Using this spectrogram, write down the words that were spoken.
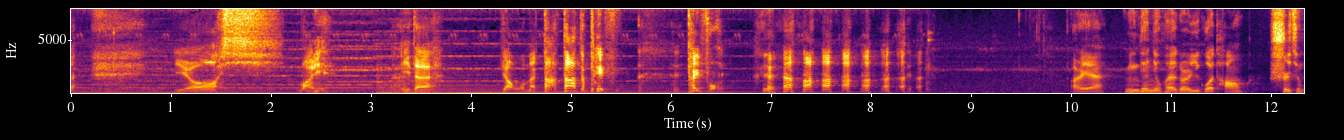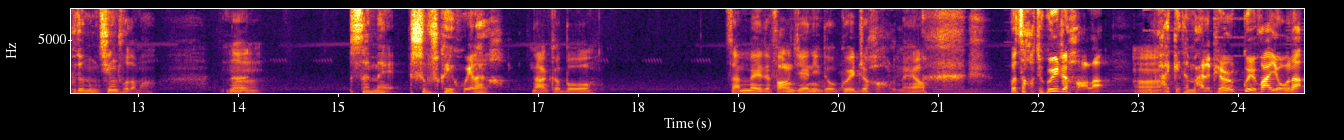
哟西，王爷，你的让我们大大的佩服，佩服。二爷，明天牛怀根一过堂，事情不就弄清楚了吗？那三妹是不是可以回来了？那可不。三妹的房间你都规制好了没有？我早就规制好了，我还给她买了瓶桂花油呢。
